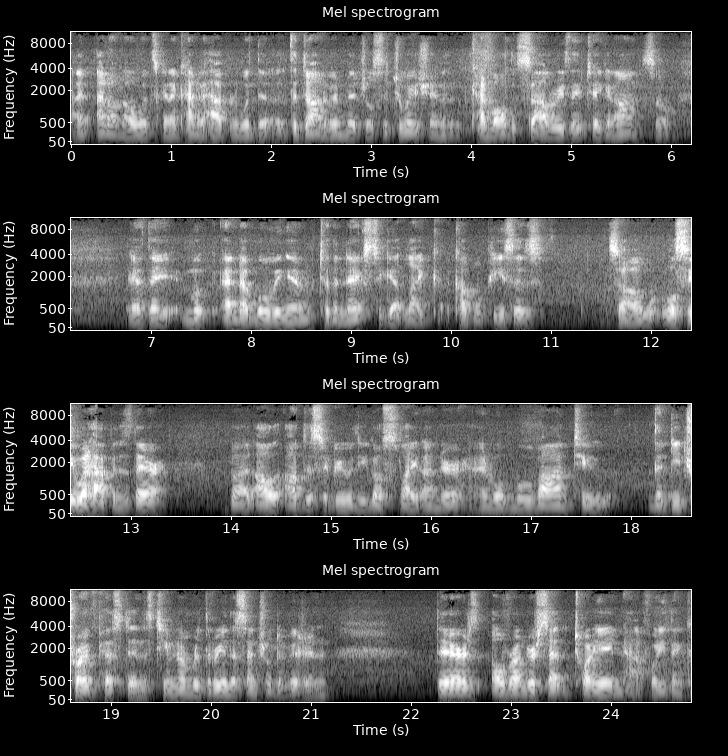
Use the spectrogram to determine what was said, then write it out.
I, I don't know what's going to kind of happen with the the Donovan Mitchell situation and kind of all the salaries they've taken on. So if they mo- end up moving him to the Knicks to get like a couple pieces, so we'll see what happens there. But I'll I'll disagree with you. Go slight under, and we'll move on to the Detroit Pistons, team number three in the Central Division. There's over under set 28 and a half. What do you think?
